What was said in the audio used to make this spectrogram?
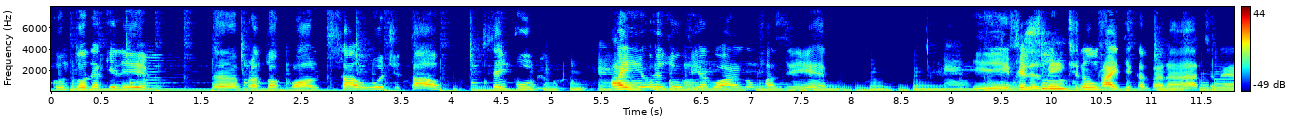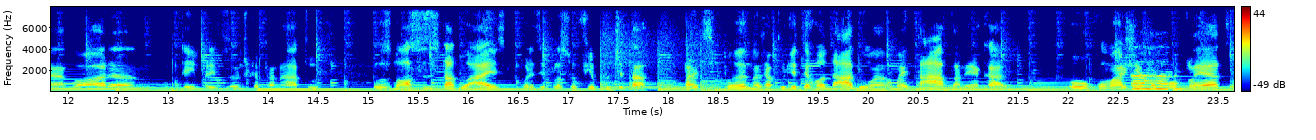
com todo aquele uh, protocolo de saúde e tal, sem público. Aí eu resolvi agora não fazer. E infelizmente Sim. não vai ter campeonato, né? Agora não tem previsão de campeonato. Os nossos estaduais, que, por exemplo, a Sofia podia estar tá participando, já podia ter rodado uma, uma etapa, né, cara? Ou com uma agenda uhum. completa.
